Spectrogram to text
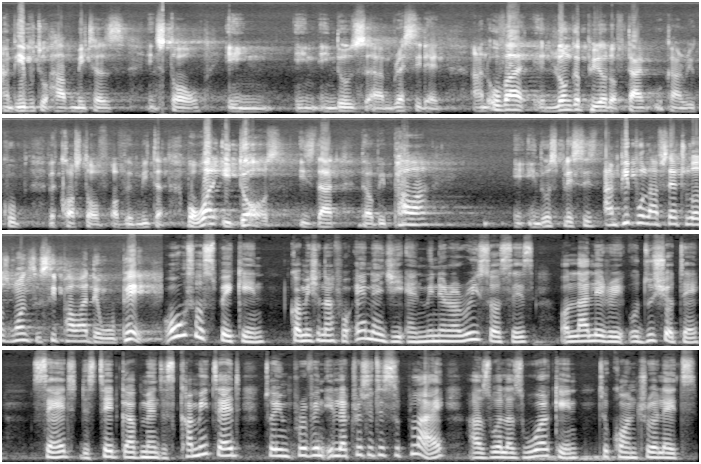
and be able to have meters installed in, in, in those um, residents. And over a longer period of time, we can recoup the cost of, of the meter. But what it does is that there'll be power in, in those places. And people have said to us, once they see power, they will pay. Also speaking, Commissioner for Energy and Mineral Resources, Olalere Odusote, said the state government is committed to improving electricity supply as well as working to control it.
